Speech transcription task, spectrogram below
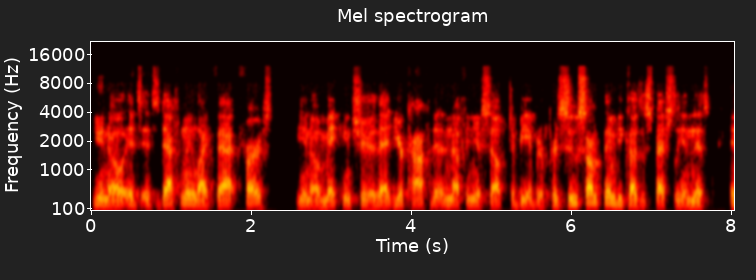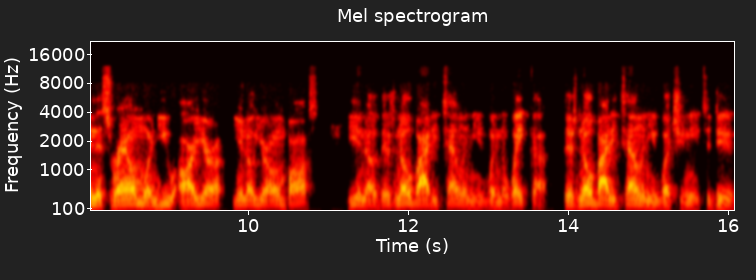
you know, it's it's definitely like that first, you know, making sure that you're confident enough in yourself to be able to pursue something because especially in this in this realm when you are your, you know, your own boss, you know, there's nobody telling you when to wake up. There's nobody telling you what you need to do.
